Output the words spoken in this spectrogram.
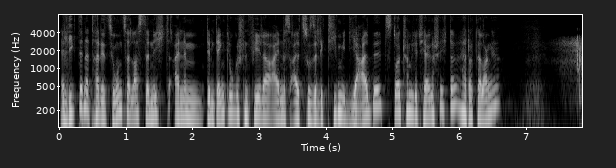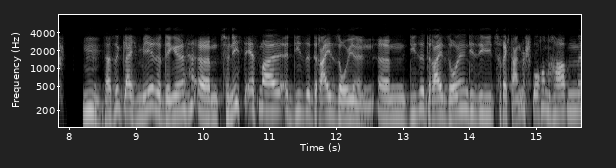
erliegt denn der Traditionserlass nicht einem, dem denklogischen Fehler eines allzu selektiven Idealbilds deutscher Militärgeschichte, Herr Dr. Lange? Hm, das sind gleich mehrere Dinge. Ähm, zunächst erstmal diese drei Säulen. Ähm, diese drei Säulen, die Sie zu Recht angesprochen haben,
